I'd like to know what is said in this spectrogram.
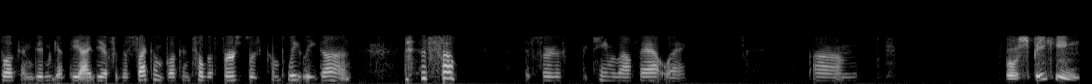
book and didn't get the idea for the second book until the first was completely done. so it sort of came about that way. Um, well, speaking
